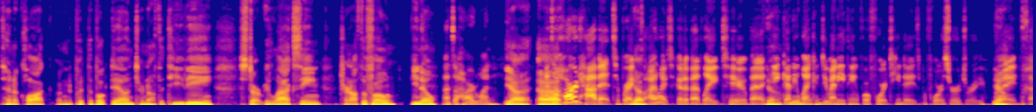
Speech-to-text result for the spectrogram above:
10 o'clock, I'm going to put the book down, turn off the TV, start relaxing, turn off the phone, you know? That's a hard one. Yeah. It's Uh, a hard habit to break. yeah. I like to go to bed late too, but I Yeah. think anyone can do anything for 14 days before surgery, Yeah. right? So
